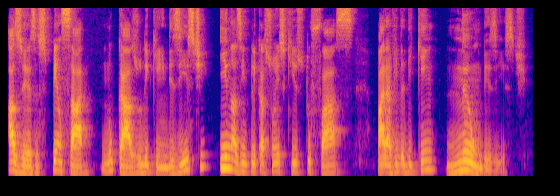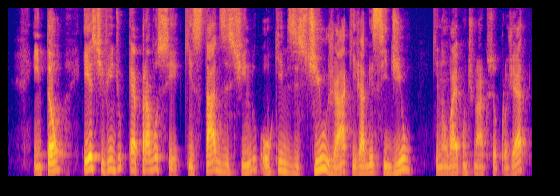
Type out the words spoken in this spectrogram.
às vezes, pensar no caso de quem desiste e nas implicações que isto faz para a vida de quem não desiste. Então, este vídeo é para você que está desistindo ou que desistiu já, que já decidiu que não vai continuar com o seu projeto.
